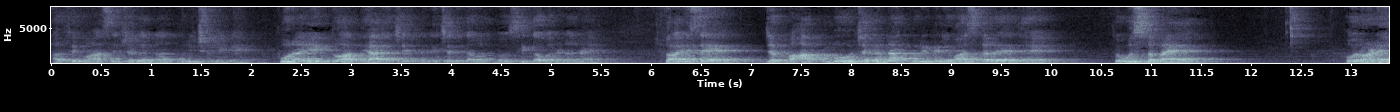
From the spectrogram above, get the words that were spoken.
और फिर वहाँ से जगन्नाथपुरी चले गए। पूरा एक दो अध्याय चैतन्य चरितमृत में उसी का वर्णन है। तो ऐसे जब महाप्रभु जगन्नाथपुरी में निवास कर रहे थे तो उस समय उन्होंने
